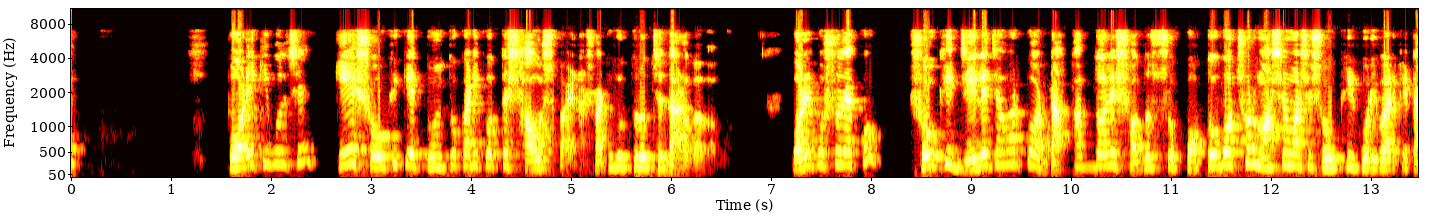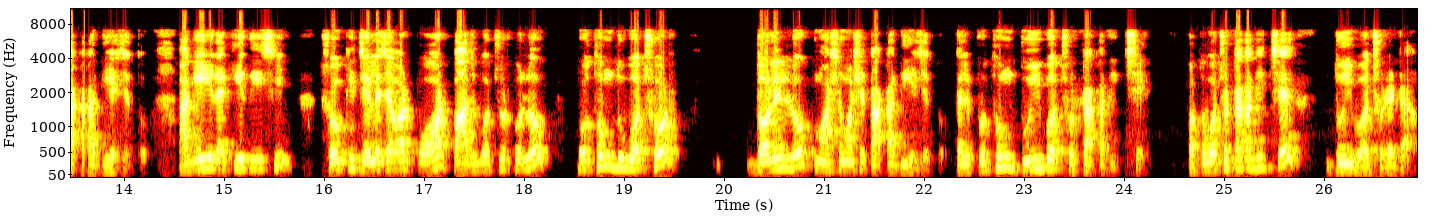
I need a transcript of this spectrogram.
পরে কি বলছে? কে সৌখীকে তুই তোকারি করতে সাহস পায় না? সঠিক উত্তর হচ্ছে দারোগা বাবু পরের প্রশ্ন দেখো সৌখী জেলে যাওয়ার পর ডাকাত দলের সদস্য কত বছর মাসে মাসে সৌখীর পরিবারকে টাকা দিয়ে যেত? আগেই দেখিয়ে দিয়েছি সৌখী জেলে যাওয়ার পর পাঁচ বছর হলো, প্রথম দু বছর দলের লোক মাসে মাসে টাকা দিয়ে যেত। তাহলে প্রথম দুই বছর টাকা দিচ্ছে। কত বছর টাকা দিচ্ছে? দুই বছর এটা।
